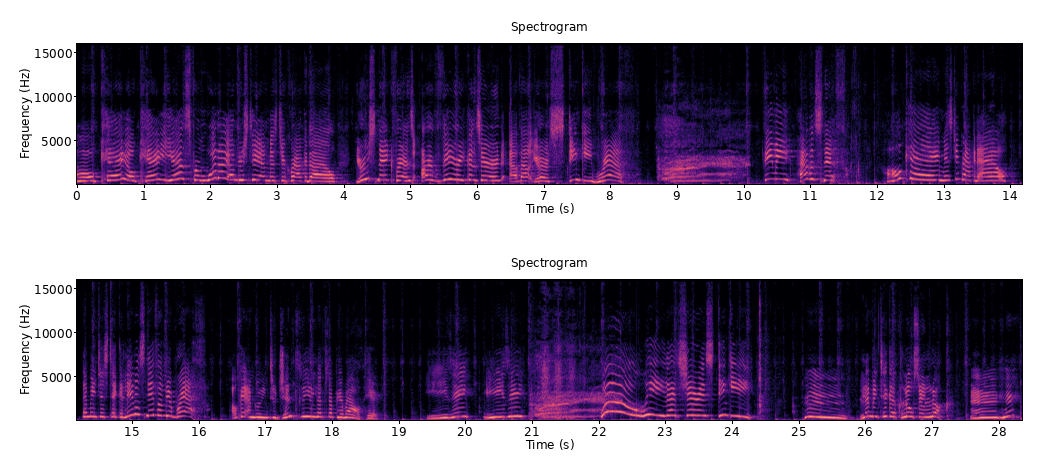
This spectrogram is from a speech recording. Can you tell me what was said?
Okay, okay, yes, from what I understand, Mr. Crocodile, your snake friends are very concerned Okay, I'm going to gently lift up your mouth here. Easy, easy. Whoa, wee, that sure is stinky. Hmm, let me take a closer look. Mm-hmm.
